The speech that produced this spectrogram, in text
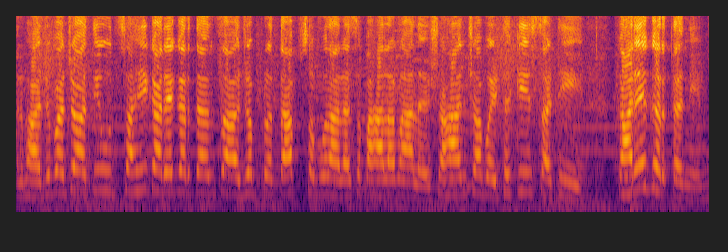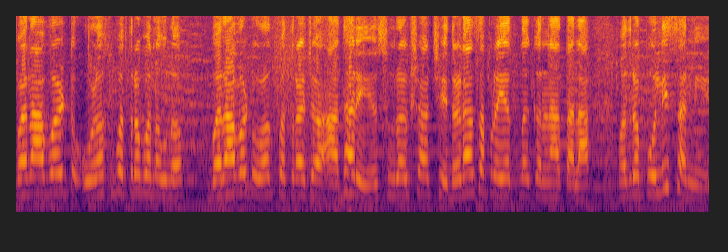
तर भाजपाच्या अतिउत्साही कार्यकर्त्यांचा अजब प्रताप समोर आल्याचं पाहायला मिळालंय. शहांच्या बैठकीसाठी कार्यकर्त्यांनी बनावट ओळखपत्र बनवलं. बनावट ओळखपत्राच्या आधारे सुरक्षा छेदण्याचा प्रयत्न करण्यात आला. मात्र पोलिसांनी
